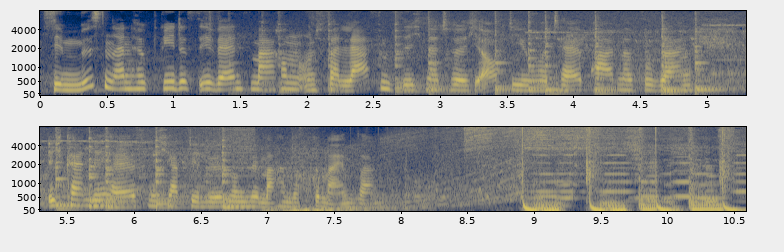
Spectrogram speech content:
Sie müssen ein hybrides Event machen und verlassen sich natürlich auf die Hotelpartner zu sagen, ich kann dir helfen, ich habe die Lösung, wir machen das gemeinsam. Bye.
